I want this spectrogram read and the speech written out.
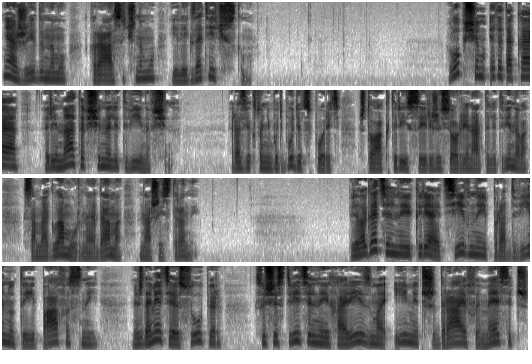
неожиданному, красочному или экзотическому. В общем, это такая Ренатовщина-Литвиновщина. Разве кто-нибудь будет спорить, что актриса и режиссер Рената Литвинова самая гламурная дама нашей страны? Прилагательные креативный, продвинутый и пафосный, междометие супер, существительные харизма, имидж, драйв и месседж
